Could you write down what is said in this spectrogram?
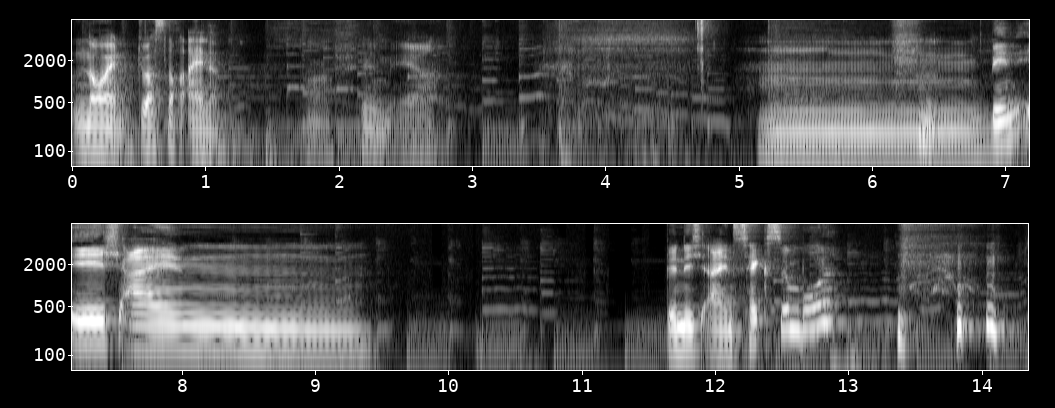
Neun. Du hast noch eine. Ah, Film eher. Hm, Bin ich ein. Bin ich ein Sexsymbol?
